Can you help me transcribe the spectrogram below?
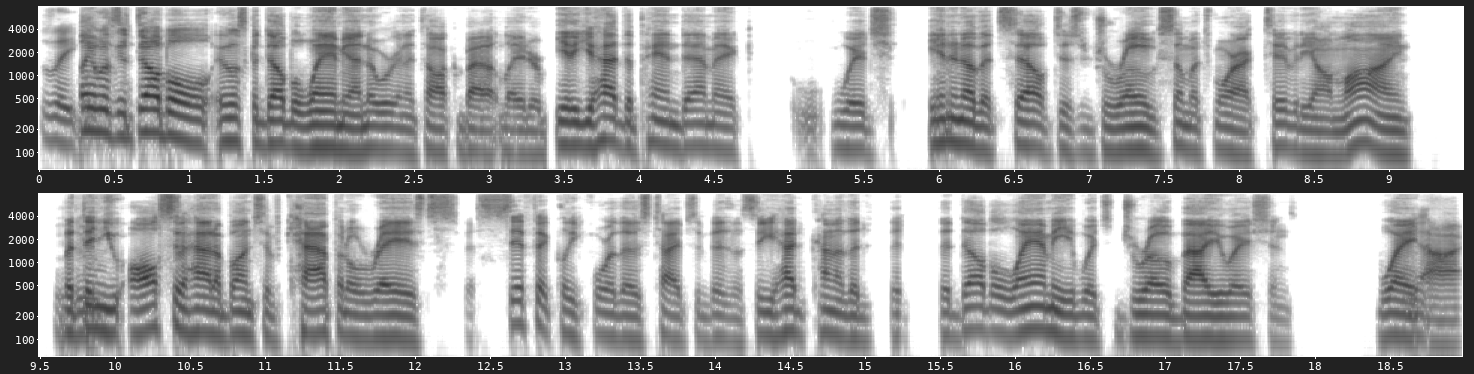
Like, it was a double, it was a double whammy. I know we're going to talk about it later. You know, you had the pandemic, which in and of itself just drove so much more activity online. But mm-hmm. then you also had a bunch of capital raised specifically for those types of business. So you had kind of the, the, the double whammy, which drove valuations way yeah. high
